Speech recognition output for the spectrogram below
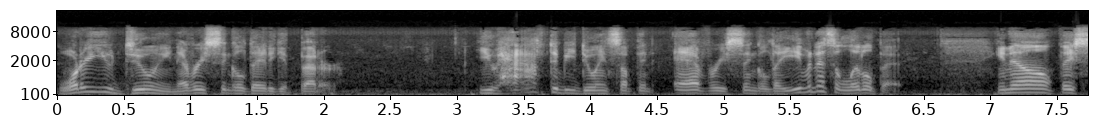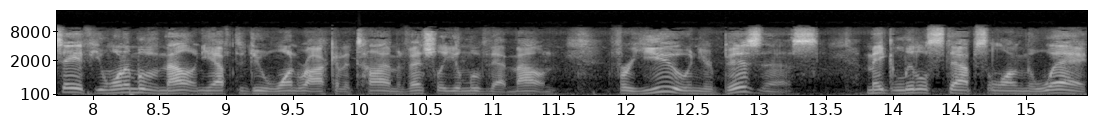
what are you doing every single day to get better? You have to be doing something every single day, even if it's a little bit. You know, they say if you want to move a mountain, you have to do one rock at a time. Eventually, you'll move that mountain. For you and your business, make little steps along the way.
